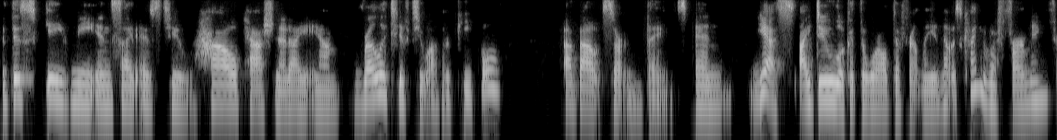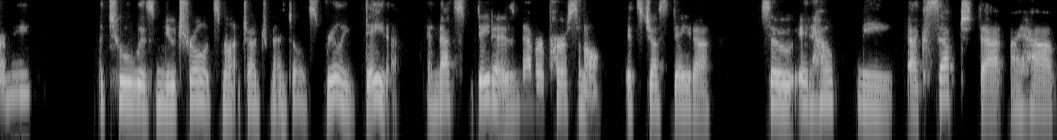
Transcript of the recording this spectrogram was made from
But this gave me insight as to how passionate I am relative to other people about certain things. And yes, I do look at the world differently. And that was kind of affirming for me. The tool is neutral. It's not judgmental. It's really data. And that's data is never personal. It's just data. So it helped me accept that I have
